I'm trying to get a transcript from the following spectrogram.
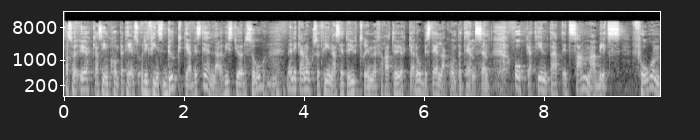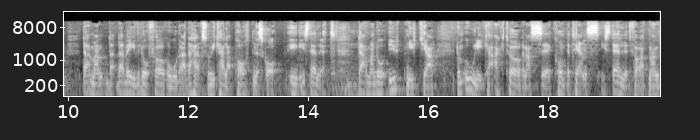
alltså, öka sin kompetens och det finns duktiga beställare, visst gör det så, mm. men det kan också finnas ett utrymme för att öka då beställarkompetensen kompetensen och att hitta ett samarbetsform där, man, där vi då förordar det här som vi kallar partnerskap istället. Där man då utnyttjar de olika aktörernas eh, kompetens istället för att man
